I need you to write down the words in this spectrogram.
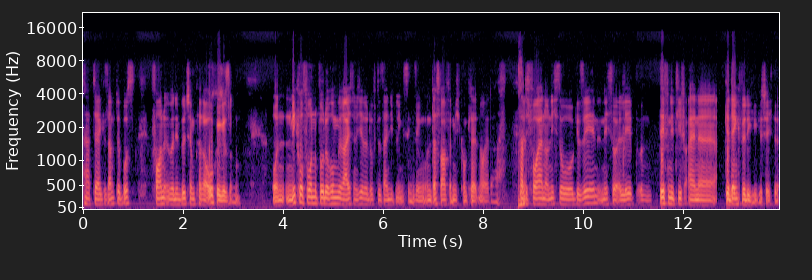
hat der gesamte Bus vorne über den Bildschirm Karaoke gesungen. Und ein Mikrofon wurde rumgereicht und jeder durfte sein Lieblingssing singen. Und das war für mich komplett neu da. Das hatte ich vorher noch nicht so gesehen, nicht so erlebt und definitiv eine gedenkwürdige Geschichte.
